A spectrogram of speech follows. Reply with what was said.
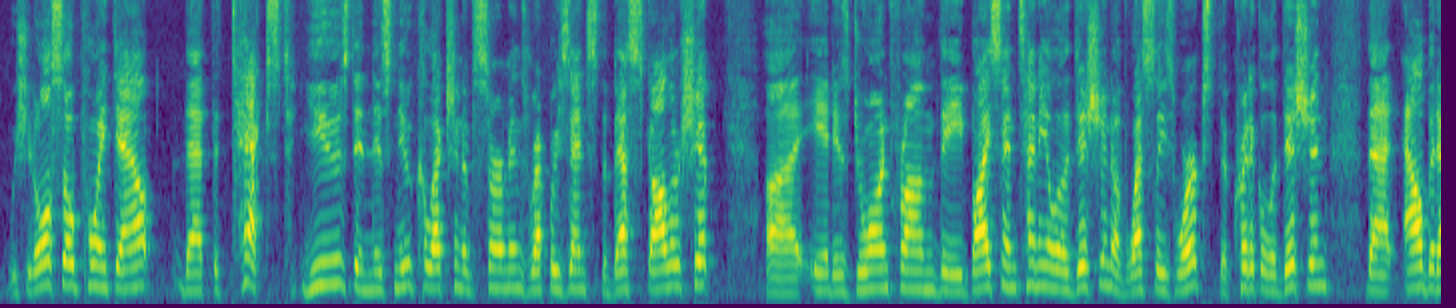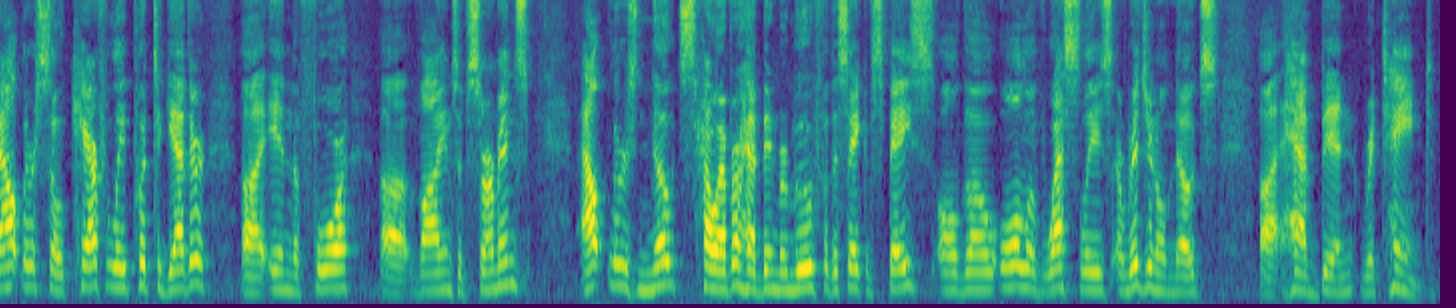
We should also point out that the text used in this new collection of sermons represents the best scholarship. Uh, it is drawn from the bicentennial edition of Wesley's works, the critical edition that Albert Outler so carefully put together uh, in the four uh, volumes of sermons. Outler's notes, however, have been removed for the sake of space, although all of Wesley's original notes uh, have been retained.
